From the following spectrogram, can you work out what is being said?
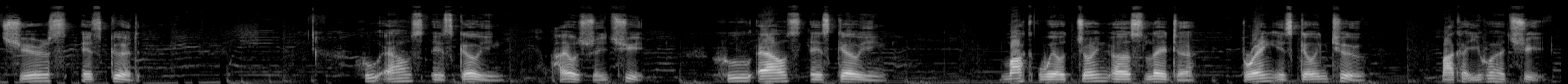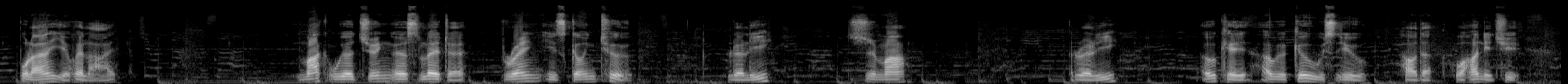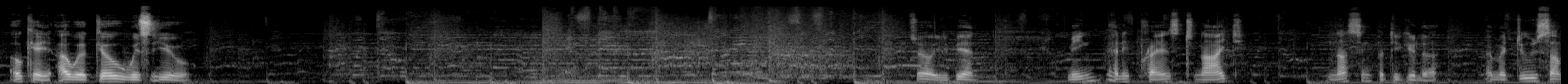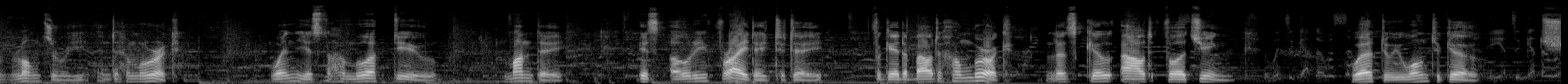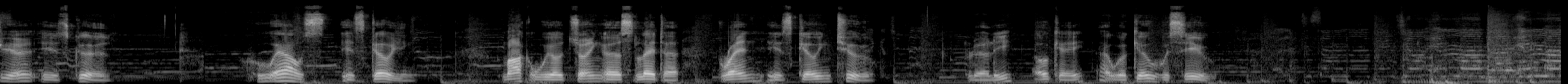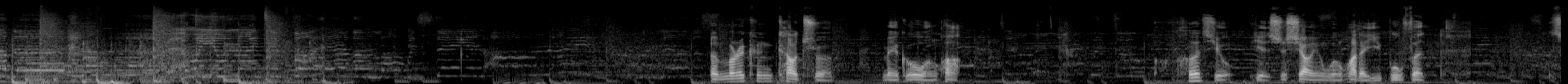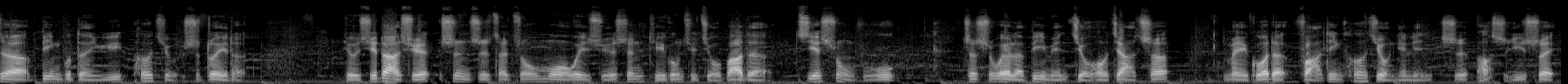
Cheers is good. Who else is going? 还有谁去？Who else is going? Mark will join us later. Brian is going too. 马克一会儿去，布莱恩也会来。Mark will join us later. Brian is going too. Really? 是吗？Really? Okay, I will go with you. 好的，我和你去。Okay, I will go with you. 最后一遍。Ming any plans tonight? Nothing particular. I may do some laundry and homework. When is the homework due? Monday. It's only Friday today. Forget about homework. Let's go out for a drink. Where do you want to go? Cheers is good. Who else is going? Mark will join us later. Brian is going too. Really? Okay, I will go with you. American culture，美国文化。喝酒也是校园文化的一部分，这并不等于喝酒是对的。有些大学甚至在周末为学生提供去酒吧的接送服务，这是为了避免酒后驾车。美国的法定喝酒年龄是二十一岁，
